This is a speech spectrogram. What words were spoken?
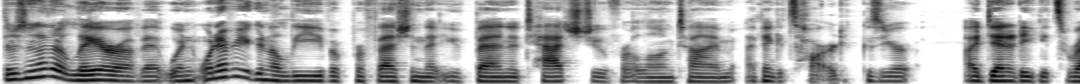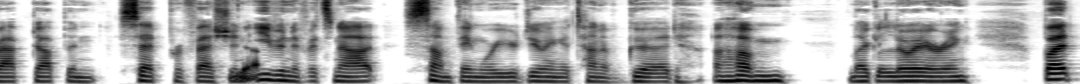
There's another layer of it. When whenever you're going to leave a profession that you've been attached to for a long time, I think it's hard because your identity gets wrapped up in said profession, yeah. even if it's not something where you're doing a ton of good, um, like lawyering. But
